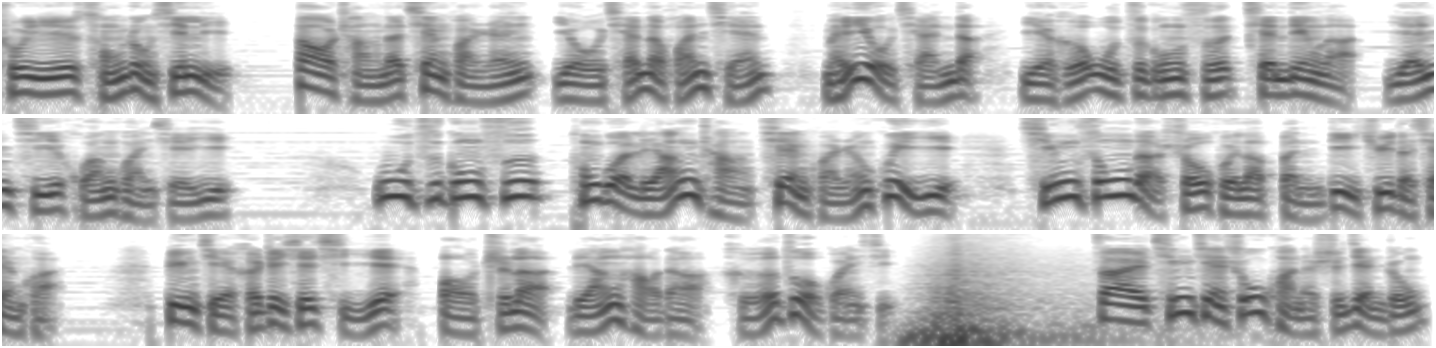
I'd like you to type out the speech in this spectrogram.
出于从众心理，到场的欠款人有钱的还钱，没有钱的也和物资公司签订了延期还款协议。物资公司通过两场欠款人会议，轻松地收回了本地区的欠款。并且和这些企业保持了良好的合作关系。在清欠收款的实践中，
